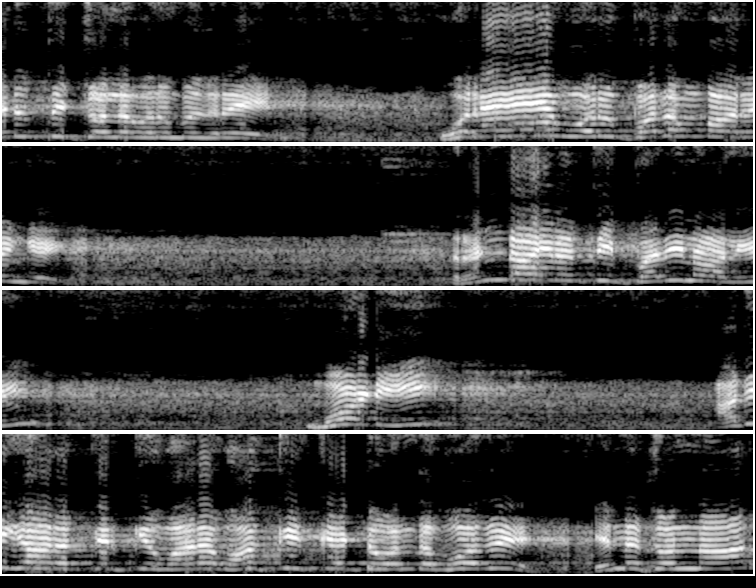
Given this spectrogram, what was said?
எடுத்துச் சொல்ல விரும்புகிறேன். ஒரு பதம் பாருங்கள் ரெண்டாயிரத்தி பதினாலில் மோடி அதிகாரத்திற்கு வர வாக்கு கேட்டு வந்த போது என்ன சொன்னார்?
